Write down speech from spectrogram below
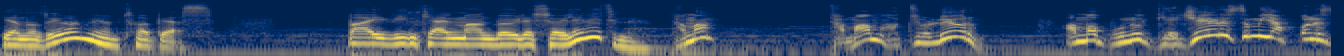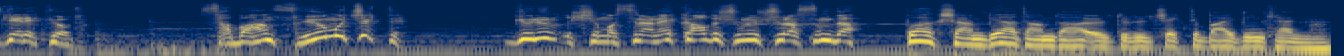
Yanılıyor muyum Tobias? Bay Winkelmann böyle söylemedi mi? Tamam. Tamam hatırlıyorum. Ama bunu gece yarısı mı yapmanız gerekiyordu? Sabahın suyu mu çıktı? Günün ışımasına ne kaldı şunun şurasında? Bu akşam bir adam daha öldürülecekti Bay Winkelmann.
